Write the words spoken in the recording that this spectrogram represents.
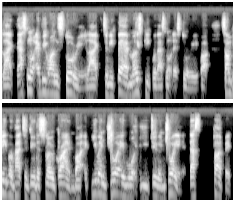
Like that's not everyone's story. Like to be fair, most people that's not their story. But some people have had to do the slow grind. But if you enjoy what you do, enjoy it. That's perfect.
